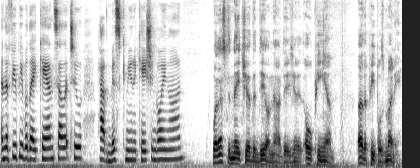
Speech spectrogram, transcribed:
and the few people they can sell it to have miscommunication going on. Well, that's the nature of the deal nowadays. You know, OPM, other people's money,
